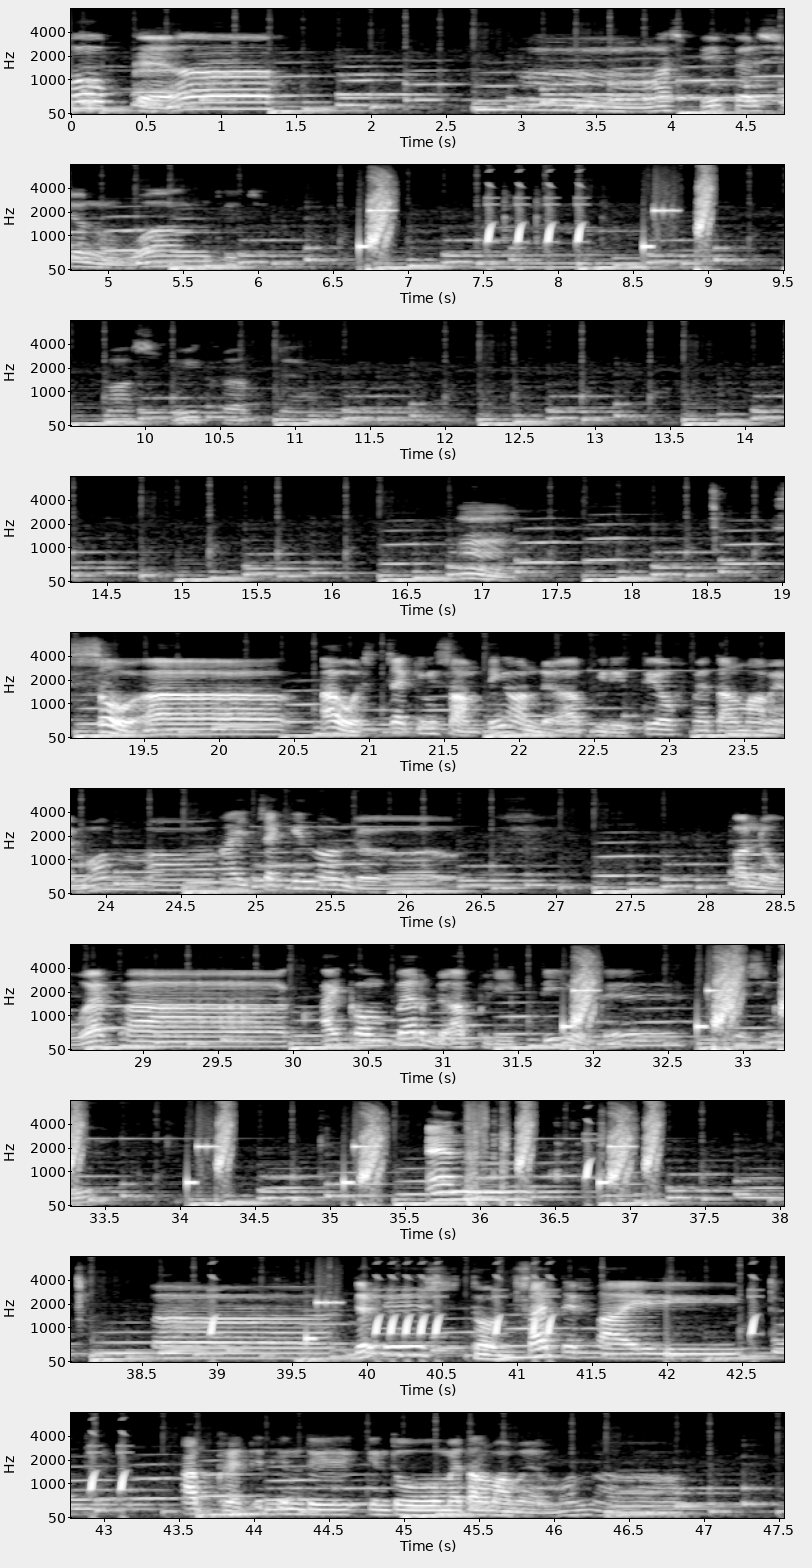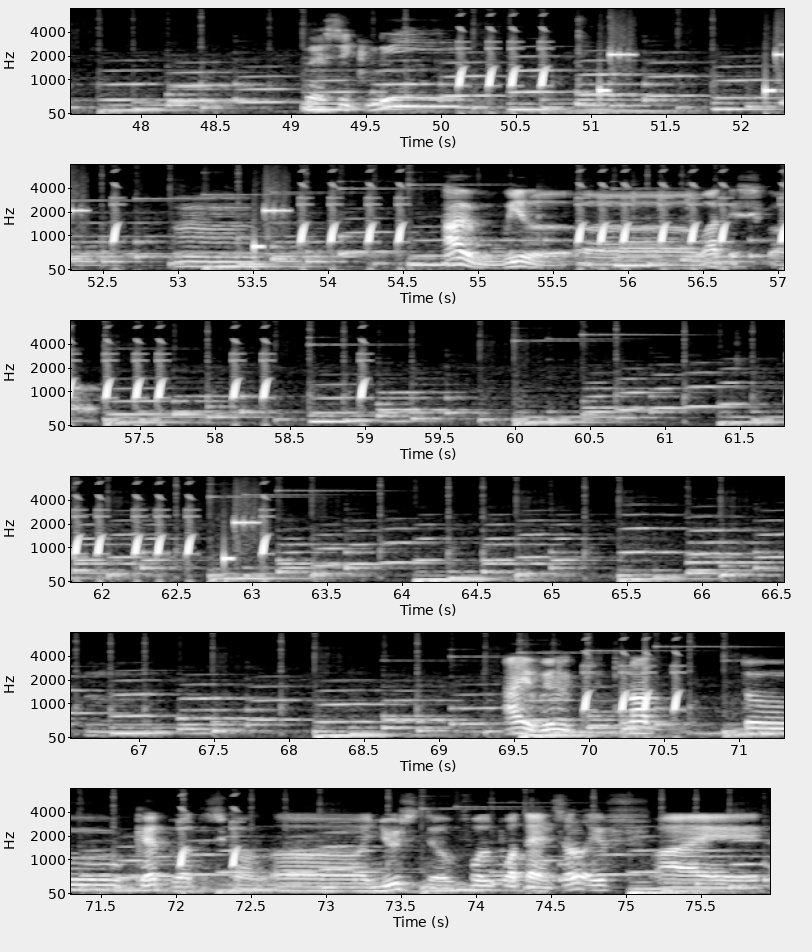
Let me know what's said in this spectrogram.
Oke, eh, must be version 1 must be crafting. Hmm. So uh, I was checking something on the ability of Metal Mamemon uh, I check in on the on the web uh, I compare the ability okay basically. And uh, there is downside if I upgrade it into into metal mamemon uh, basically hmm, I will uh, what is I will not to get what is called uh, use the full potential if I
